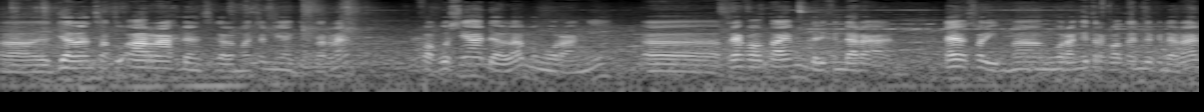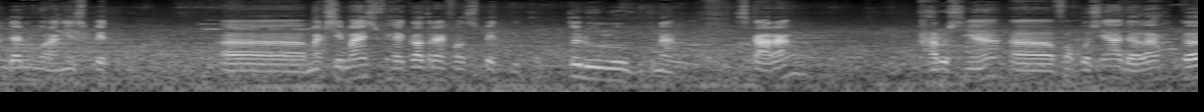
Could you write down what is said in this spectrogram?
uh, jalan satu arah dan segala macamnya gitu. Karena fokusnya adalah mengurangi uh, travel time dari kendaraan. Eh sorry mengurangi travel time dari kendaraan dan mengurangi speed uh, maximize vehicle travel speed gitu. Itu dulu gitu. Nah sekarang harusnya uh, fokusnya adalah ke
